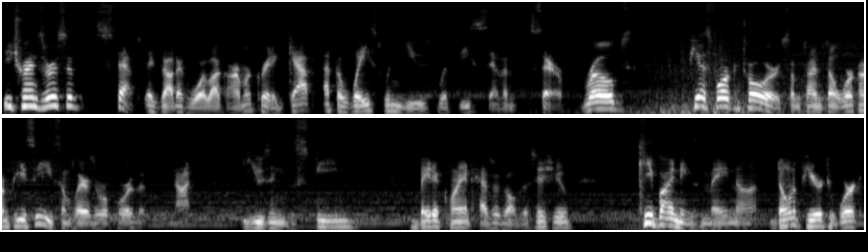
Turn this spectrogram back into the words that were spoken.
The transversive steps exotic warlock armor create a gap at the waist when used with the 7th Seraph robes, PS4 controllers sometimes don't work on PC. Some players have reported that not using the Steam beta client has resolved this issue. Key bindings may not don't appear to work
